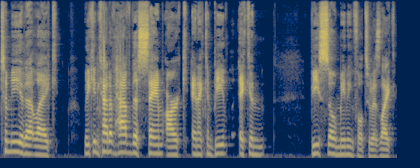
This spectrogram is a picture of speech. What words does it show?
to me that like we can kind of have this same arc and it can be it can be so meaningful to us like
